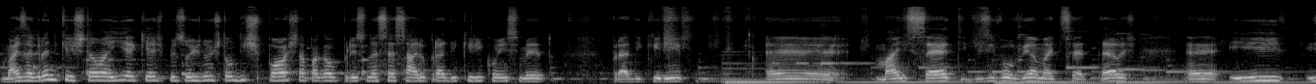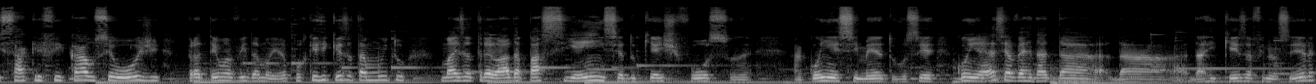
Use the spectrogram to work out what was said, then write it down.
Mas a grande questão aí é que as pessoas não estão dispostas a pagar o preço necessário para adquirir conhecimento, para adquirir é, mindset, desenvolver a mindset delas é, e, e sacrificar o seu hoje para ter uma vida amanhã, porque riqueza está muito mais atrelada à paciência do que a esforço, né? a conhecimento, você conhece a verdade da, da, da riqueza financeira,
